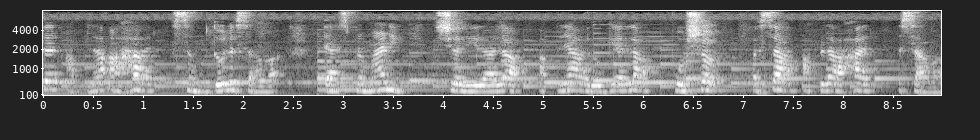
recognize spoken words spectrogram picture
तर आपला आहार समतोल असावा. त्याचप्रमाणे शरीराला आपल्या आरोग्याला पोषक असा आपला आहार असावा.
